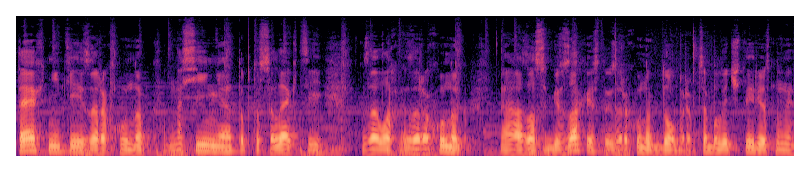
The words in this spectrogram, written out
техніки, за рахунок насіння, тобто селекції, за, рахунок е, засобів захисту і за рахунок добрив. Це були чотири основних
